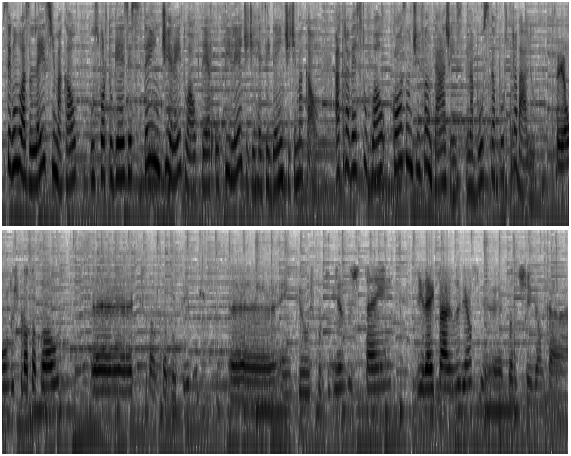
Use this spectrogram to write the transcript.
Segundo as leis de Macau, os portugueses têm direito a obter o bilhete de residente de Macau, através do qual gozam de vantagens na busca por trabalho. É um dos protocolos uh, que estão estabelecidos uh, em que os portugueses têm direito à residência uh, quando chegam cá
